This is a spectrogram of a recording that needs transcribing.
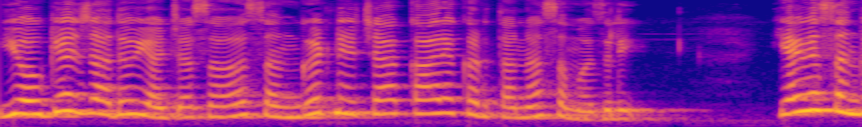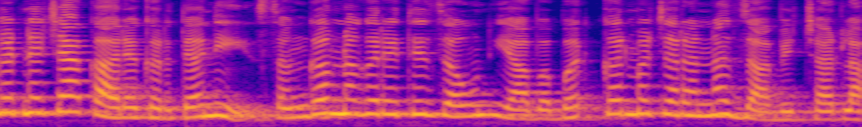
योगेश जाधव यांच्यासह संघटनेच्या कार्यकर्त्यांना समजली. यावेळी संघटनेच्या कार्यकर्त्यांनी संगमनगर येथे जाऊन याबाबत कर्मचाऱ्यांना जाब विचारला.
